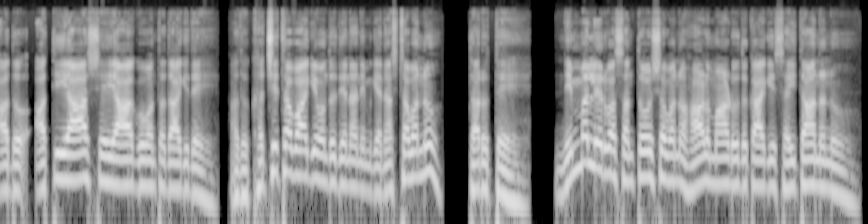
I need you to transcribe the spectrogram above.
ಅದು ಅತಿಯಾಶೆಯಾಗುವಂಥದ್ದಾಗಿದೆ ಅದು ಖಚಿತವಾಗಿ ಒಂದು ದಿನ ನಿಮಗೆ ನಷ್ಟವನ್ನು ತರುತ್ತೆ. ನಿಮ್ಮಲ್ಲಿರುವ ಸಂತೋಷವನ್ನು ಹಾಳು ಮಾಡುವುದಕ್ಕಾಗಿ ಸೈತಾನನು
